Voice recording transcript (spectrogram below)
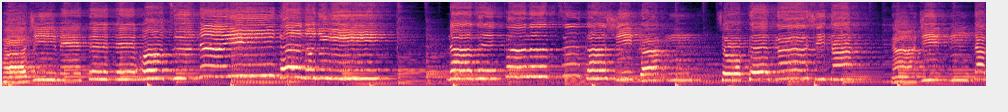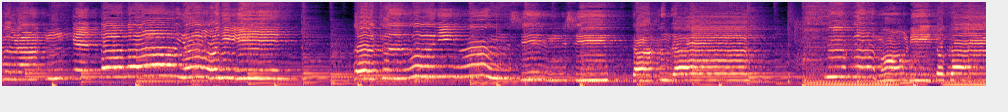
初めて手をつないだのになぜか懐かし感触がした馴染んだブランケットのように普通に安心したんだ。ぬくもりとか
